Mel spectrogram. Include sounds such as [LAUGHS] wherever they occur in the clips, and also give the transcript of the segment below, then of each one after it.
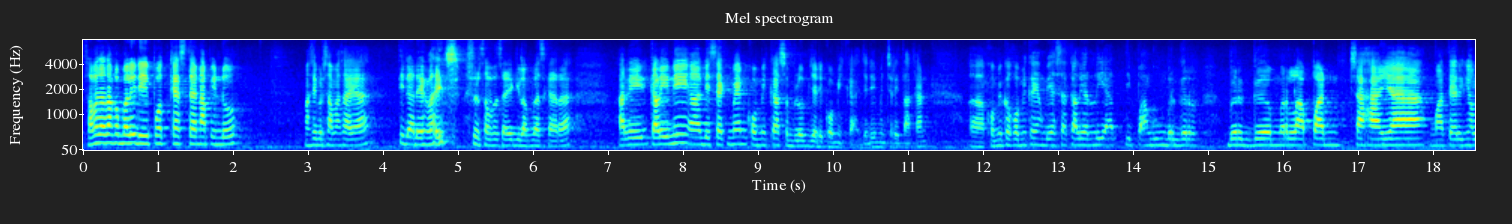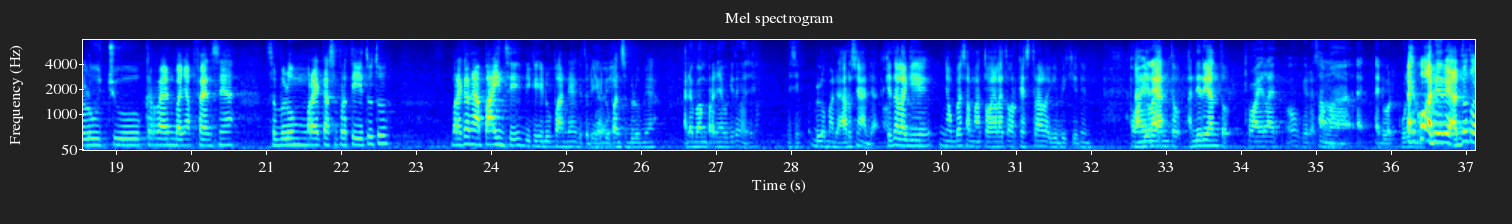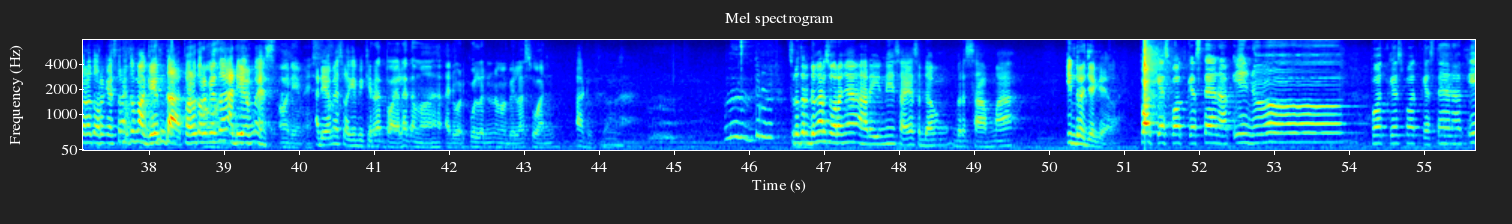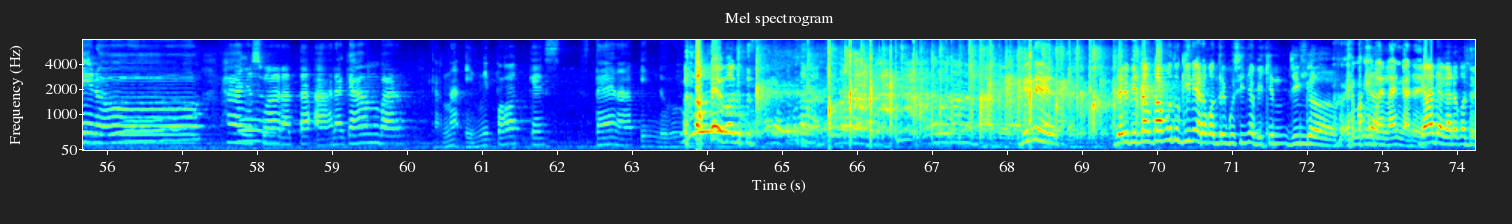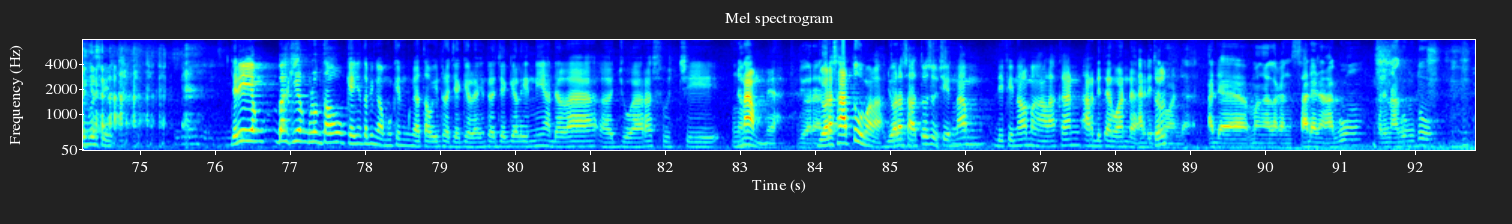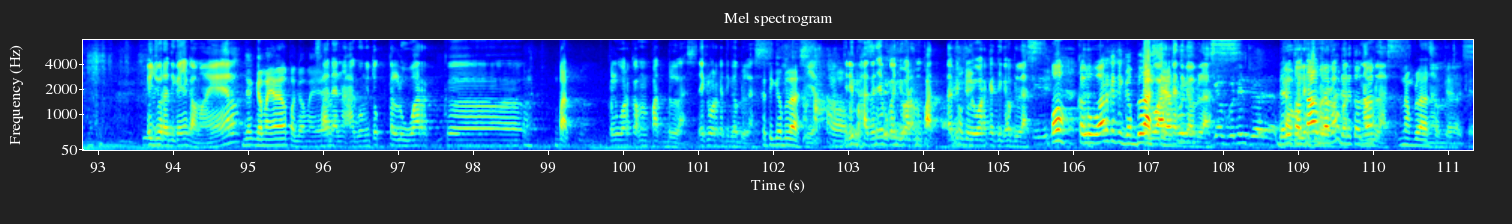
Selamat datang kembali di podcast Stand Up Indo. Masih bersama saya, tidak ada yang lain [LAUGHS] bersama saya Gilang Baskara. Hari kali ini uh, di segmen komika sebelum jadi komika. Jadi menceritakan uh, komika-komika yang biasa kalian lihat di panggung berger bergemerlapan cahaya, materinya lucu, keren, banyak fansnya. Sebelum mereka seperti itu tuh, mereka ngapain sih di kehidupannya gitu, di Yoi. kehidupan sebelumnya? Ada bumpernya begitu nggak sih? Di sini. belum ada harusnya ada kita lagi nyoba sama Twilight Orchestra lagi bikinin Andi Twilight? Rianto Andi Rianto Twilight. Oh, kira sama Edward Cullen. eh kok Andi Rianto Twilight Orchestra itu Magenta Twilight Orchestra ADMS Oh, DMS. ADMS lagi bikin Kira Twilight sama Edward Cullen sama Bella Swan. aduh sudah terdengar suaranya hari ini saya sedang bersama Indra Jegel Podcast podcast stand up Indo. Podcast podcast stand up Indo. Hanya suara tak ada gambar. Karena ini podcast stand up Indo. Hei, bagus gini jadi bintang tamu tuh gini ada kontribusinya bikin jingle [LAUGHS] Emang yang Ya. lain-lain nggak ada ya? Nggak ada, nggak ada kontribusi. [LAUGHS] Jadi yang bagi yang belum tahu kayaknya tapi nggak mungkin nggak tahu Indra Jegel ya. Indra Jegel ini adalah eh, juara suci 6 Enam. ya. Juara Juara satu malah, juara satu suci 6 di final mengalahkan Ardit Erwanda. Ardit betul? Rwanda. Ada mengalahkan Sadana Agung. Sadana Agung tuh [LAUGHS] eh juara tiganya Gamael. Gamayel apa Gamayel? Sadana Agung itu keluar ke Empat. Keluar ke 14. Eh keluar ke 13. Ke 13. Iya. Oh, Jadi oke. bahasanya bukan juara 4, tapi keluar ke 13. Oh, keluar ke 13 Keluar ya. ke 13. Dari Nggak boleh total juara berapa? empat. Dari total 16. 16. Oke, oke.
